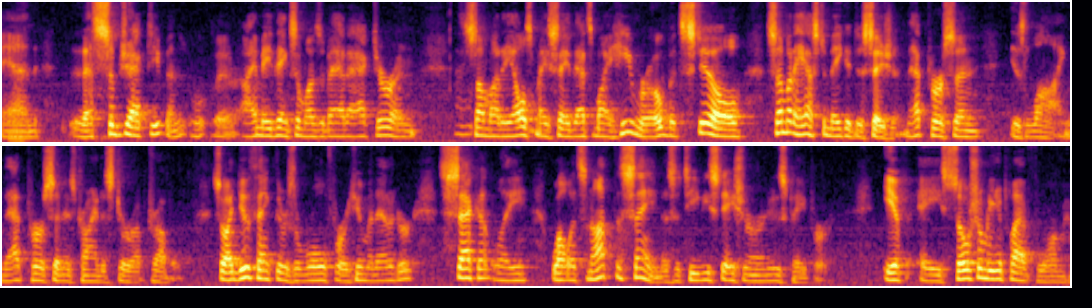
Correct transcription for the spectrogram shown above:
And that's subjective, and uh, I may think someone's a bad actor, and somebody else may say that's my hero, but still, somebody has to make a decision. That person is lying, that person is trying to stir up trouble. So I do think there's a role for a human editor. Secondly, while it's not the same as a TV station or a newspaper, if a social media platform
